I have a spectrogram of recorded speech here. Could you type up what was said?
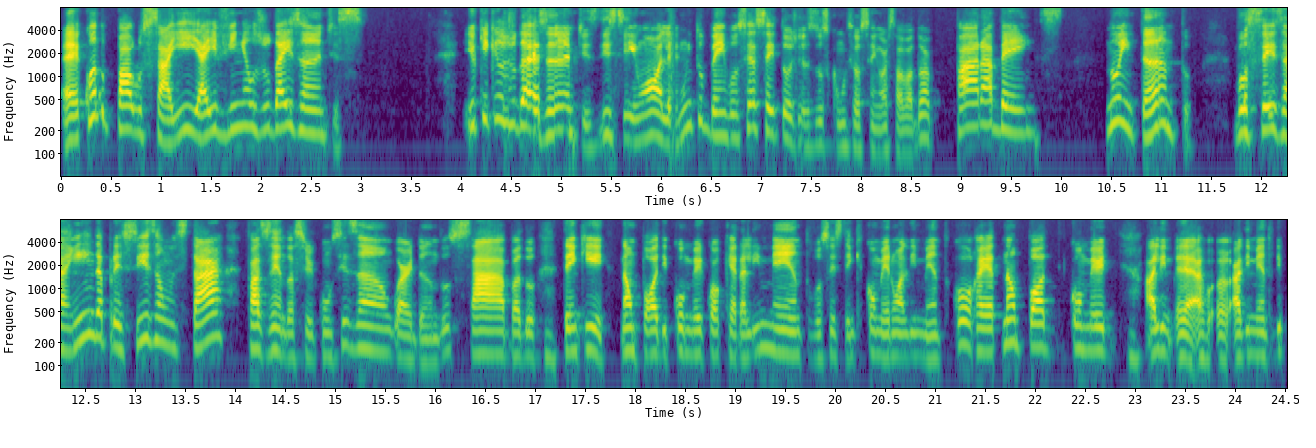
É, quando Paulo saía, aí vinham os judaizantes. E o que, que os judaizantes diziam? Olha, muito bem, você aceitou Jesus como seu Senhor Salvador? Parabéns. No entanto, vocês ainda precisam estar fazendo a circuncisão, guardando o sábado, tem que não pode comer qualquer alimento, vocês têm que comer um alimento correto, não pode comer é, alimento de,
